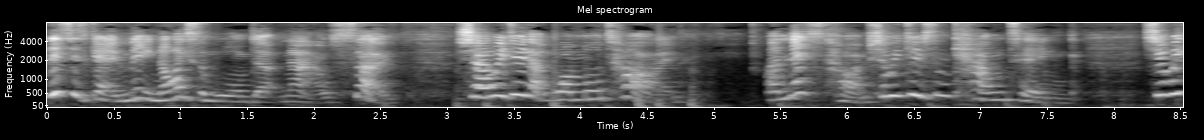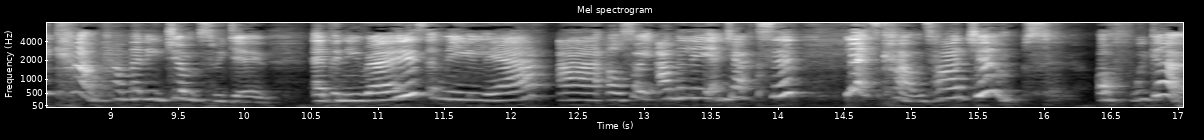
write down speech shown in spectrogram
This is getting me nice and warmed up now. So, shall we do that one more time? And this time, shall we do some counting? Shall we count how many jumps we do? Ebony Rose, Amelia, uh, oh sorry, Emily and Jackson. Let's count our jumps. Off we go.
